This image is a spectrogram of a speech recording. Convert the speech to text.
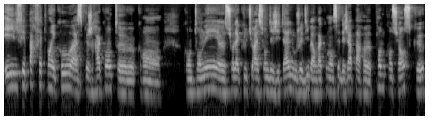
Et il fait parfaitement écho à ce que je raconte quand, quand on est sur la culturation digitale, où je dis, ben, on va commencer déjà par prendre conscience que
